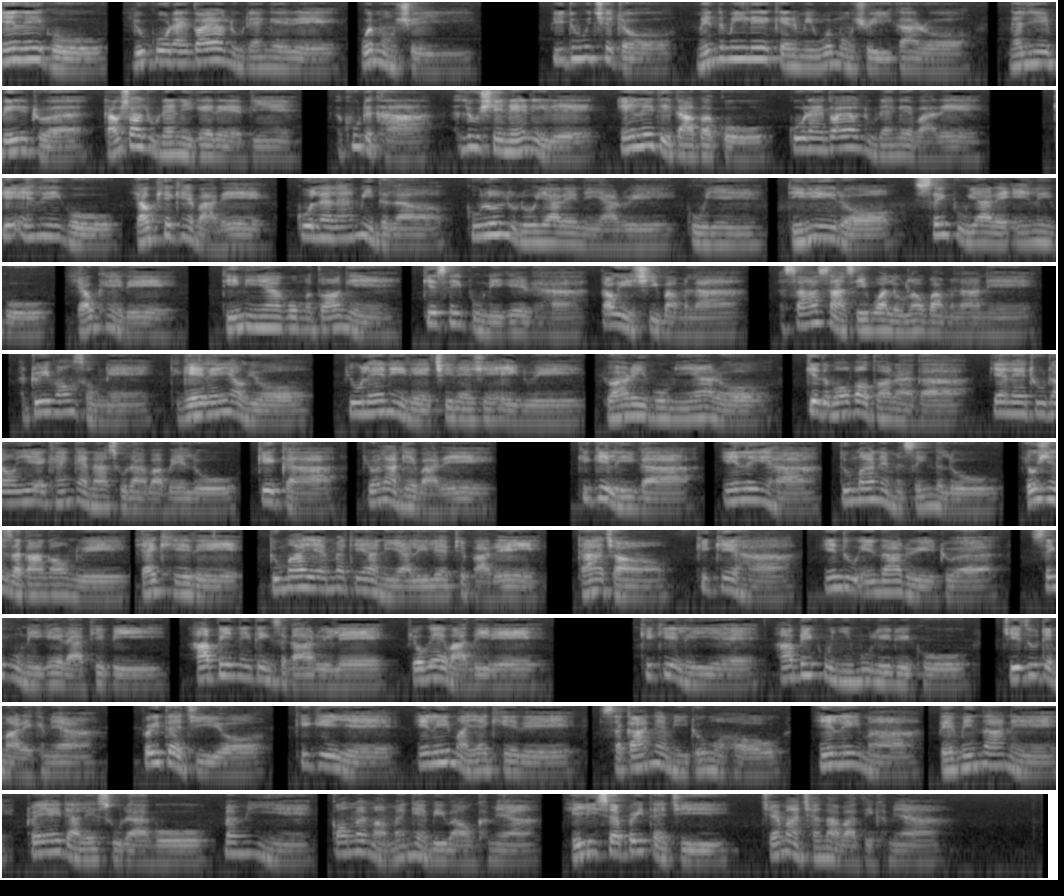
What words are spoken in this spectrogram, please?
အင်းလေးကိုလူကိုယ်တိုင်တွားရောက်လူတန်းခဲ့တဲ့ဝက်မုံရွှေကြီးပြည်သူ့ချစ်တော်မင်းသမီးလေးအကယ်ဒမီဝက်မုံရွှေကြီးကတော့ငလျင်ဘေးအတွက်တောက်လျှောက်လူတန်းနေခဲ့တဲ့အပြင်အခုတခါအလူရှင်နေနေတဲ့အင်းလေးဒေတာဘက်ကိုကိုယ်တိုင်တွားရောက်လူတန်းခဲ့ပါတယ်ကင်းအင်းလေးကိုရောက်ဖြစ်ခဲ့ပါတယ်ကိုလန်လန်းမိတလောက်ကူလို့လူလို့ရတဲ့နေရာတွေကူရင်ဒီနေ့တော့စိတ်ပူရတဲ့အင်းလေးကိုရောက်ခဲ့တဲ့ဒီနေရာကိုမသွားခင်ကစ်စိတ်ပူနေခဲ့တာတောက်ရရှိပါမလား အစားအစာဆေးဝါးလုံလောက်ပါမလားနဲ့အတွေးပေါင်းစုံနဲ့တကယ်လဲရောက်ရောပြိုလဲနေတဲ့ခြေတန်းရှင်အိမ်တွေရွာတွေကိုမြင်ရတော့ကစ်သဘောပေါက်သွားတာကပြန်လဲထူထောင်ရဲ့အခန်းကဏ္ဍဆိုတာပါပဲလို့ကစ်ကပြောလာခဲ့ပါတယ်ကစ်ကစ်လေးကအင်းလေးဟာသူမနဲ့မစိမ့်တယ်လို့ရုပ်ရှင်ဇာတ်ကားကောင်းတွေရိုက်ခဲ့တဲ့သူမရဲ့အမတ်တရနေရာလေးလည်းဖြစ်ပါတယ်ဒါကြောင့်ကစ်ကစ်ဟာအင်းသူအင်းသားတွေအတွက်စိတ်ပူနေခဲ့တာဖြစ်ပြီးအားပေးနှိမ့်သိမ့်စကားတွေလည်းပြောခဲ့ပါသေးတယ် ကိကိလေးရဲ့အားပေးကူညီမှုလေးတွေကိုကျေးဇူးတင်ပါတယ်ခင်ဗျာပရိသတ်ကြီးရောကိကိရဲ့အင်းလေးမှာရိုက်ခဲ့တဲ့စကားနဲ့မီတို့မဟုတ်အင်းလေးမှာဘယ်မင်းသားနဲ့တွဲရိုက်တာလဲဆိုတာကိုမှတ်မိရင် comment မှာမှတ်ခဲ့ပေးပါအောင်ခင်ဗျာလီလီဆက်ပရိသတ်ကြီးကျမ်းမာချမ်းသာပါစေခင်ဗျာ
